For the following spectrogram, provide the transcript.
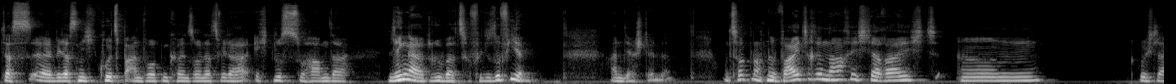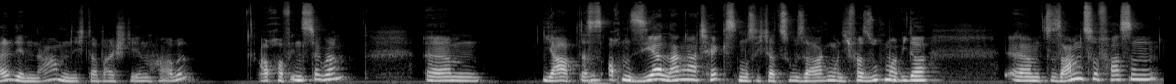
dass äh, wir das nicht kurz beantworten können, sondern dass wir da echt Lust zu haben, da länger drüber zu philosophieren an der Stelle. Uns hat noch eine weitere Nachricht erreicht, ähm, wo ich leider den Namen nicht dabei stehen habe. Auch auf Instagram. Ähm, ja, das ist auch ein sehr langer Text, muss ich dazu sagen. Und ich versuche mal wieder ähm, zusammenzufassen.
